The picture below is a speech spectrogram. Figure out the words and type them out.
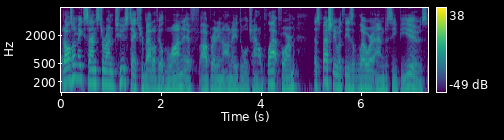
It also makes sense to run two sticks for Battlefield 1 if operating on a dual channel platform especially with these lower end CPUs.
